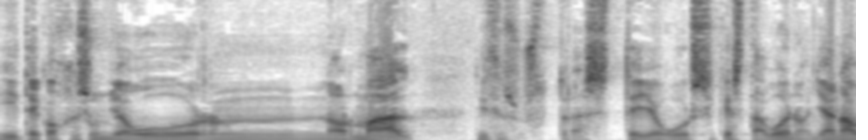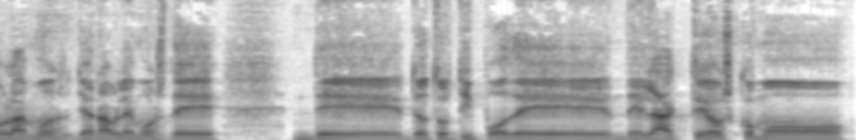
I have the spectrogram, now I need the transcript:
y te coges un yogur normal, dices, ostras, este yogur sí que está bueno. Ya no hablamos, ya no hablemos de, de, otro tipo de, lácteos como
